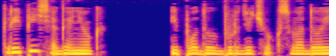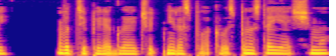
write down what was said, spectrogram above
«Крепись, огонек!» И подал бурдючок с водой. Вот теперь Аглая чуть не расплакалась по-настоящему.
